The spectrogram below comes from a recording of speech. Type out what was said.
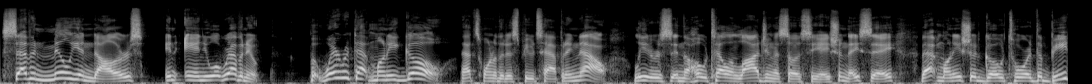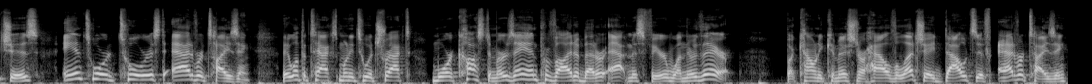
$7 million in annual revenue. But where would that money go? That's one of the disputes happening now. Leaders in the Hotel and Lodging Association, they say that money should go toward the beaches and toward tourist advertising. They want the tax money to attract more customers and provide a better atmosphere when they're there. But County Commissioner Hal Valeche doubts if advertising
